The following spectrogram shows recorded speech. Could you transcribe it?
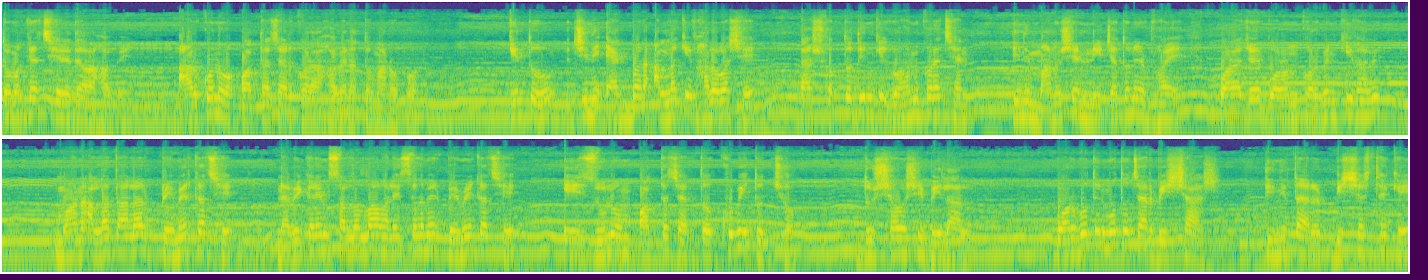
তোমাকে ছেড়ে দেওয়া হবে। আর কোনো অত্যাচার করা হবে না তোমার ওপর। কিন্তু যিনি একবার আল্লাহকে ভালোবাসে, তার সত্য দিনকে গ্রহণ করেছেন, তিনি মানুষের নির্যাতনের ভয়ে পরাজয় বরণ করবেন কীভাবে? মহান আল্লাহ তাআলার প্রেমের কাছে, নবী করিম সাল্লাহ আলাইসাল্লামের প্রেমের কাছে এই জুলুম, অত্যাচার তো খুবই তুচ্ছ। দুঃসাহসী বিলাল। পর্বতের মতো যার বিশ্বাস, তিনি তার বিশ্বাস থেকে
